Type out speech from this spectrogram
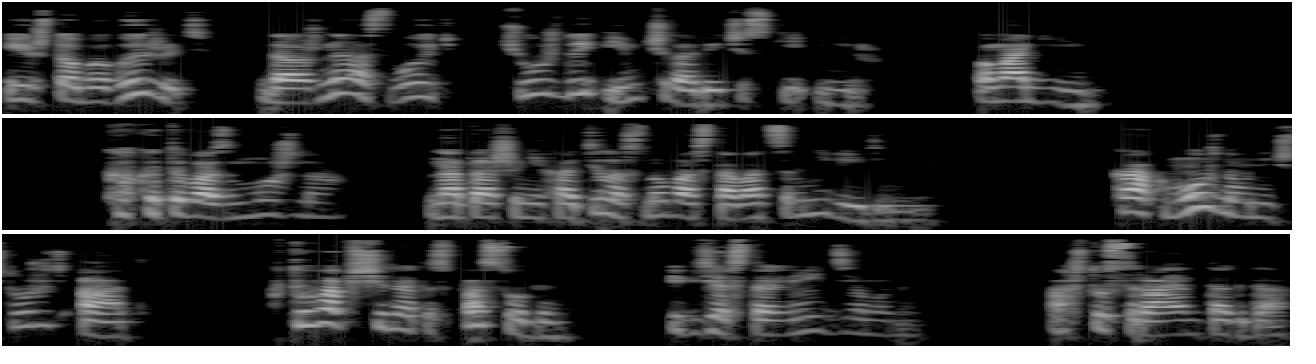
И чтобы выжить, должны освоить чуждый им человеческий мир. Помоги им. Как это возможно? Наташа не хотела снова оставаться в неведении. Как можно уничтожить ад? Кто вообще на это способен? И где остальные демоны? А что с раем тогда?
